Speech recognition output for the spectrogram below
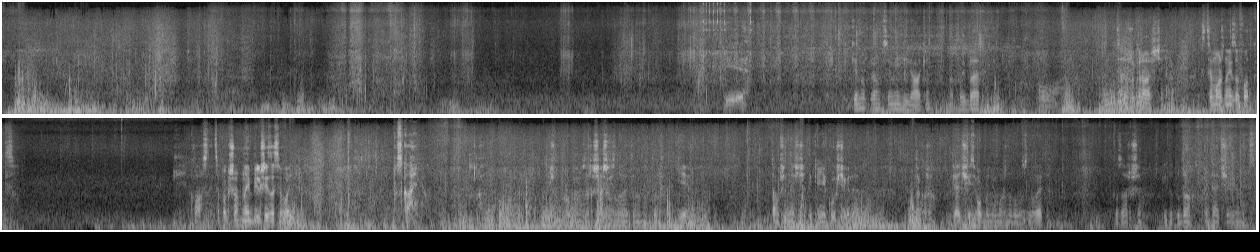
Кинув прямо самі гіляки на той берег. О, це вже краще. З цим можна і зафоткатися. Класний. Це поки що найбільший за сьогодні. Пускаємо його. Пробуємо зараз ще щось зловити. Вони тут є. Там ще нижче такий є кущик, де також 5-6 окунів можна було зловити. То зараз ще піду туди, по течії вниз.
